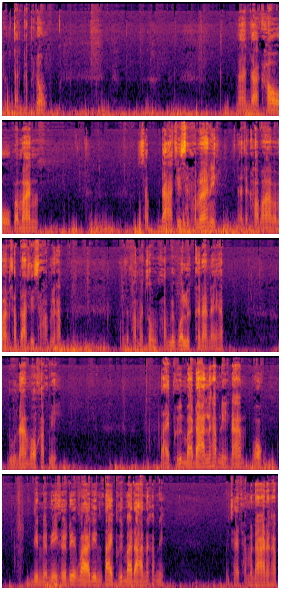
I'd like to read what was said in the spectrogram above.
ดูจัดครับพี่น้อง น่าจะเข้าประมาณ สัปดาห์ที่สามแล้วนี่น่าจะเข้ามาประมาณสัปดาห์ที่สามแล้วครับ ผมจะพามาชมความลึกว่าลึกขนาดไหนครับ ดูน้ำออกครับนี่ ใต้พื้นบาดาลนะครับนี่น้ำออก ดินแบบนี้คือเรียกว่าดินใต้พื้นบาดาลนะครับนี่ ไม่ใช่ธรรมดานะครับ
